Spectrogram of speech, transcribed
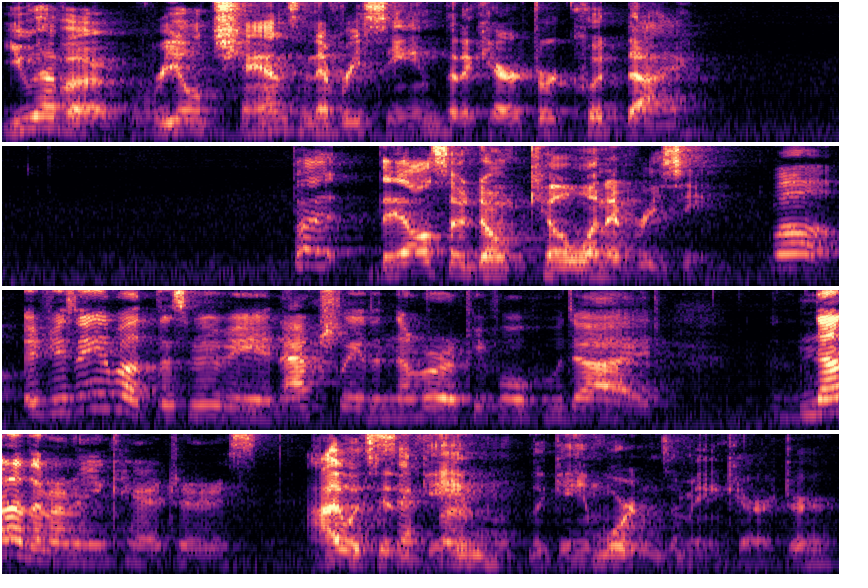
You have a real chance in every scene that a character could die, but they also don't kill one every scene. Well, if you think about this movie and actually the number of people who died, none of them are main characters. I would say the Except game the game warden's a main character.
